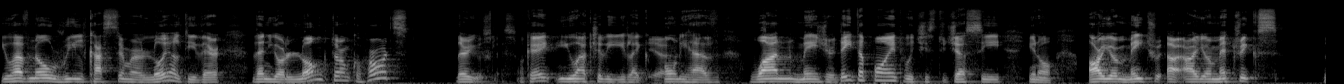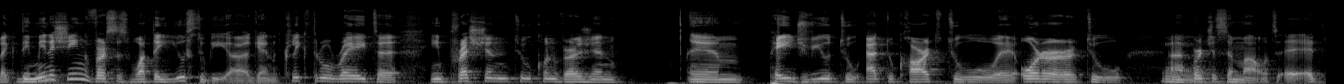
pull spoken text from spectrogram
you have no real customer loyalty there, then your long-term cohorts they're useless okay you actually like yeah. only have one major data point which is to just see you know are your matri- are your metrics like diminishing versus what they used to be. Uh, again, click through rate, uh, impression to conversion, um, page view to add to cart to uh, order to mm. purchase amount. It,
